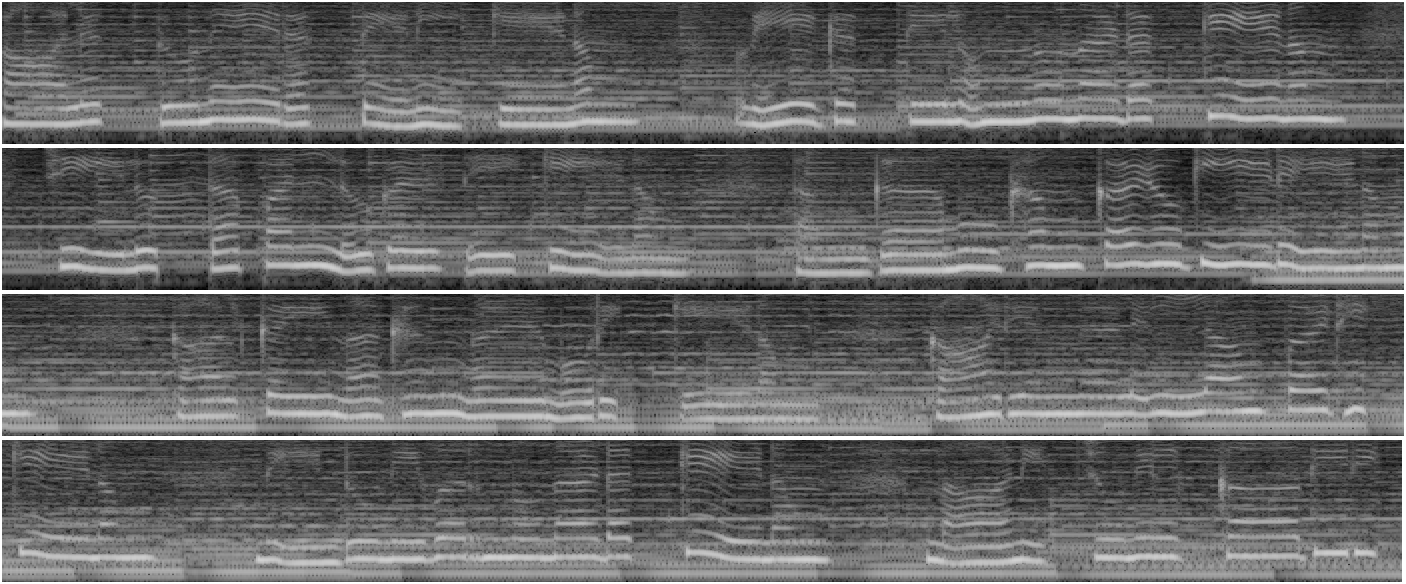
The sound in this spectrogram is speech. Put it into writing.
കാലത്തു നേരത്തെണീക്കേണം. വേഗത്തിലൊന്നു നടക്കേണം. ചീലുത്ത പല്ലുകൾ തേക്കേണം. തങ്കമുഖം കഴുകിയിടേണം. കാൽക്കൈ നഖങ്ങൾ മുറിക്കേണം. കാര്യങ്ങളെല്ലാം പഠിക്കേണം. നീണ്ടു നിവർന്നു നടക്കേണം. നാണിച്ചു നിൽക്കാതിരിക്കേണം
